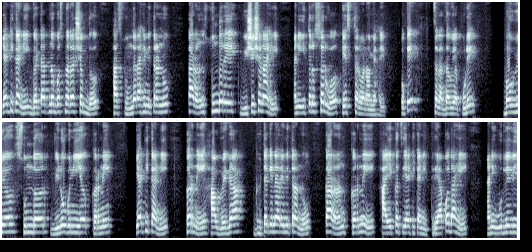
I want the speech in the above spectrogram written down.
या ठिकाणी गटात न बसणारा शब्द हा सुंदर आहे मित्रांनो कारण सुंदर एक विशेषण आहे आणि इतर सर्व हे सर्वनामे आहेत. ओके? चला जाऊया पुढे. भव्य सुंदर विलोभनीय करणे. या ठिकाणी करणे हा वेगळा घटक येणार आहे मित्रांनो कारण करणे हा एकच या ठिकाणी क्रियापद आहे आणि उरलेली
